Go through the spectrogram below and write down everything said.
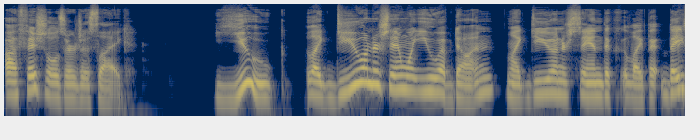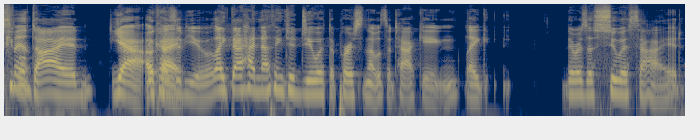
officials are just like, you like, do you understand what you have done? Like, do you understand the like that they people spent? died yeah, because of you. Like that had nothing to do with the person that was attacking. Like there was a suicide.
